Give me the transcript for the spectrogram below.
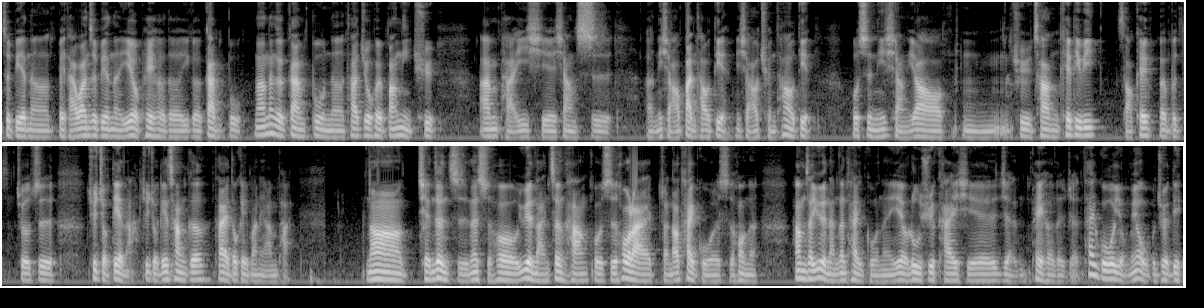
这边呢，北台湾这边呢，也有配合的一个干部。那那个干部呢，他就会帮你去安排一些像是。呃，你想要半套店，你想要全套店，或是你想要嗯去唱 KTV，找 K 呃不就是去酒店啊，去酒店唱歌，他也都可以帮你安排。那前阵子那时候越南正夯，或者是后来转到泰国的时候呢，他们在越南跟泰国呢也有陆续开一些人配合的人。泰国有没有我不确定，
